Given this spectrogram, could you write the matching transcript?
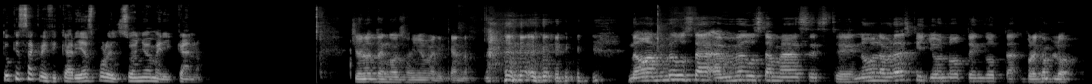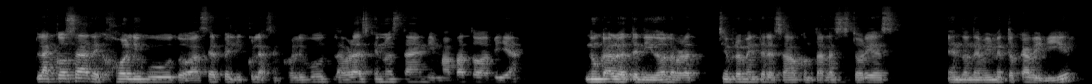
¿Tú qué sacrificarías por el sueño americano? Yo no tengo sueño americano. no, a mí me gusta, a mí me gusta más, este, no, la verdad es que yo no tengo tan, por ejemplo, la cosa de Hollywood o hacer películas en Hollywood, la verdad es que no está en mi mapa todavía. Nunca lo he tenido, la verdad, siempre me ha interesado contar las historias en donde a mí me toca vivir,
